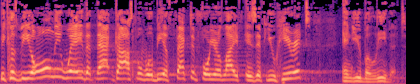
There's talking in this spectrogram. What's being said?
Because the only way that that gospel will be effective for your life is if you hear it and you believe it.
